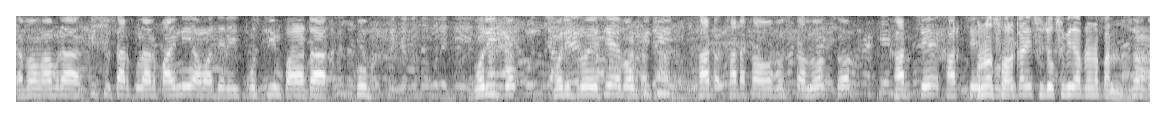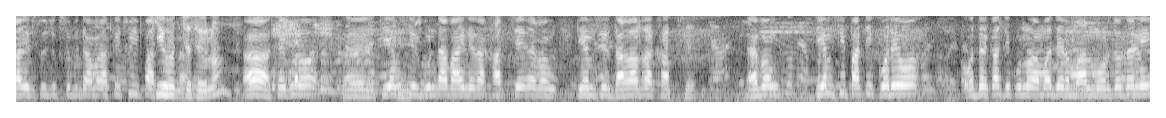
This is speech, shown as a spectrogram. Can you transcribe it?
এবং আমরা কিছু সার্কুলার পাইনি। আমাদের এই পশ্চিম পাড়াটা খুব গরিব গরিব রয়েছে এবং কিছু খাট- খাওয়া অবস্থা লোক সব খাচ্ছে খাচ্ছে। কোনো সরকারি সুযোগ সুবিধা আপনারা পান না? সরকারি সুযোগ সুবিধা আমরা কিছুই পাচ্ছি কি হচ্ছে সেগুলো? হ্যাঁ সেগুলো টিএমসির গুন্ডা বাহিনীরা খাচ্ছে এবং টিএমসির দালালরা খাচ্ছে। এবং টিএমসি পার্টি করেও ওদের কাছে কোনো আমাদের মাল মর্যাদা নেই।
